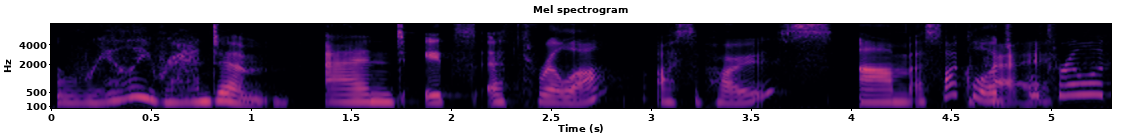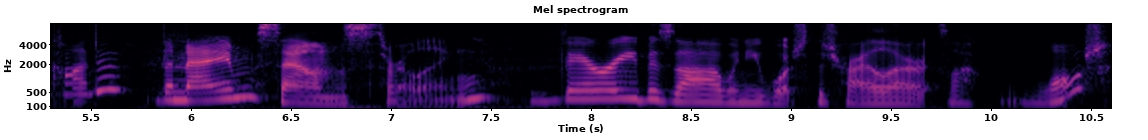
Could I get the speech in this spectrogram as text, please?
really random, and it's a thriller, I suppose. Um, a psychological Okay. thriller, kind of. the name sounds thrilling. Very bizarre when you watch the trailer. It's like, what?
